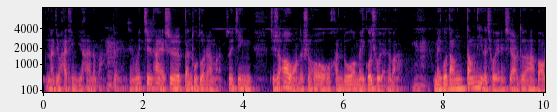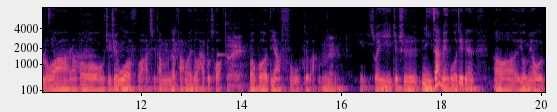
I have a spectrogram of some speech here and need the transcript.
那就还挺遗憾的吧。嗯对，因为其实他也是本土作战嘛。最近其实澳网的时候，很多美国球员对吧？嗯，美国当当地的球员，希尔顿啊、保罗啊，然后 J.J. Wolf 啊，其实他们的发挥都还不错。对，包括蒂亚福，对吧？嗯，嗯，所以就是你在美国这边，呃，有没有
